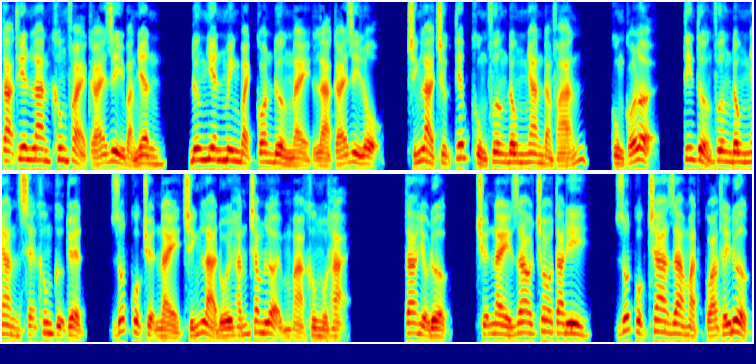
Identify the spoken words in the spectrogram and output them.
tạ thiên lan không phải cái gì bản nhân, đương nhiên minh bạch con đường này là cái gì lộ, chính là trực tiếp cùng Phương Đông Nhan đàm phán, cùng có lợi, tin tưởng Phương Đông Nhan sẽ không cự tuyệt, rốt cuộc chuyện này chính là đối hắn trăm lợi mà không một hại. Ta hiểu được, chuyện này giao cho ta đi, rốt cuộc cha ra mặt quá thấy được,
